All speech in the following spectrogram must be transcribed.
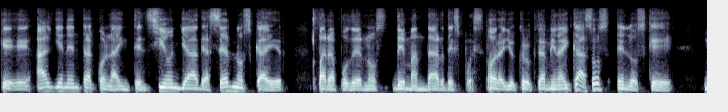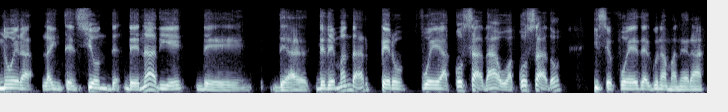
que alguien entra con la intención ya de hacernos caer para podernos demandar después. Ahora, yo creo que también hay casos en los que no era la intención de, nadie de, demandar, pero fue acosada o acosado y se fue de alguna manera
